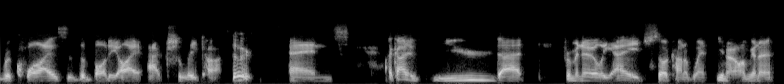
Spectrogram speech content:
requires of the body, I actually can't do, and I kind of knew that from an early age. So I kind of went, you know, I'm gonna,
